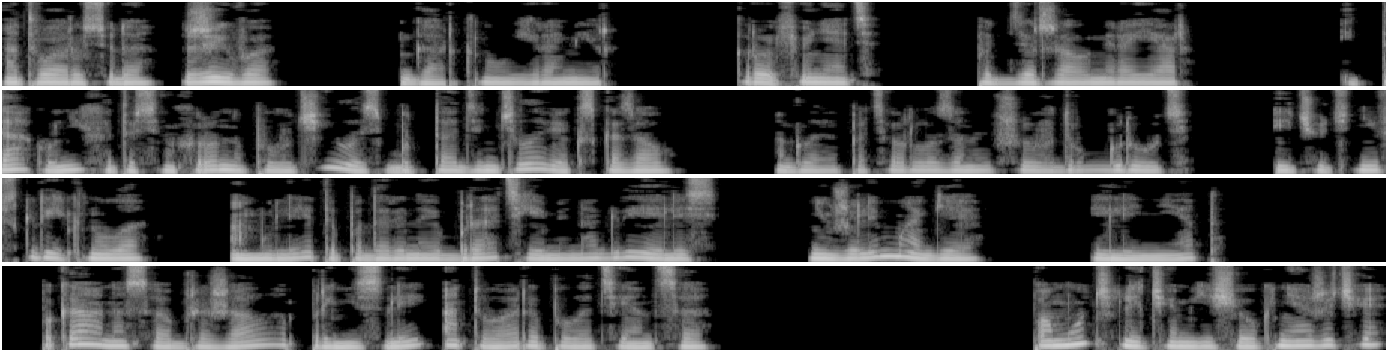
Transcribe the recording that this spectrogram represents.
«Отвару сюда! Живо!» — гаркнул Яромир. «Кровь унять!» — поддержал Мирояр. И так у них это синхронно получилось, будто один человек сказал. Аглая потерла занывшую вдруг грудь и чуть не вскрикнула. Амулеты, подаренные братьями, нагрелись. Неужели магия? Или нет? Пока она соображала, принесли отвар и полотенце. «Помочь ли чем еще, княжичи?»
